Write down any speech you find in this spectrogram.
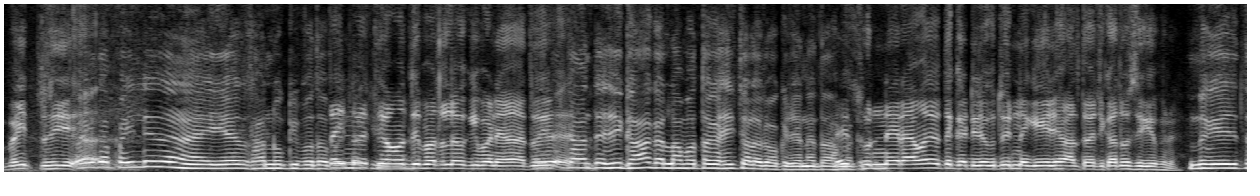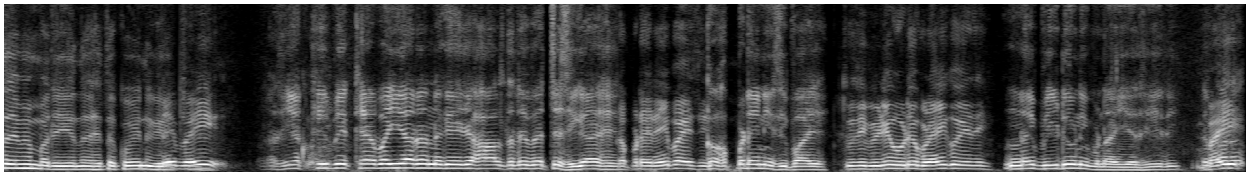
ਬਈ ਤੁਸੀਂ ਇਹ ਤਾਂ ਪਹਿਲੇ ਦਿਨ ਆਏ ਯਾਰ ਸਾਨੂੰ ਕੀ ਪਤਾ ਤੈਨੂੰ ਇੱਥੇ ਆਉਣ ਦੇ ਮਤਲਬ ਕੀ ਬਣਿਆ? ਤੁਸੀਂ ਪਹਿਲਾਂ ਜਾਂਦੇ ਸੀ ਗਾਂ ਗੱਲਾਂ ਬਾਤਾਂ ਅਸੀਂ ਚੱਲ ਰੁਕ ਜਾਂਦੇ ਤਾਂ ਇਹ ਸੁਣਨੇ ਰਾਵਾਂ ਦੇ ਉੱਤੇ ਗੱਡੀ ਰੋਕ ਤੁਸੀਂ ਨੰਗੇਜ ਹਾਲਤ ਵਿੱਚ ਕਾਹਤੋਂ ਸੀਗੇ ਫਿਰ? ਨਗੇਜ ਤਾਂ ਐਵੇਂ ਮਰੀ ਜਾਂਦਾ ਸੀ ਤਾਂ ਕੋਈ ਨਹੀਂ ਨਗੇਜ ਬਈ ਅਸੀਂ ਅੱਖੀ ਵੇਖਿਆ ਬਾਈ ਯਾਰ ਨਗੇਜ ਹਾਲਤ ਦੇ ਵਿੱਚ ਸੀਗਾ ਇਹ। ਕੱਪੜੇ ਨਹੀਂ ਪਾਏ ਸੀ? ਕੱਪੜੇ ਨਹੀਂ ਸੀ ਪਾਏ। ਤੁਸੀਂ ਵੀਡੀਓ ਵੀਡੀਓ ਬਣਾਈ ਕੋਈ ਇਹਦੀ? ਨਹੀਂ ਵੀਡੀਓ ਨਹੀਂ ਬਣਾਈ ਅਸੀਂ ਇਹਦੀ। ਤੇ ਬਾਈ- ਪਰ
